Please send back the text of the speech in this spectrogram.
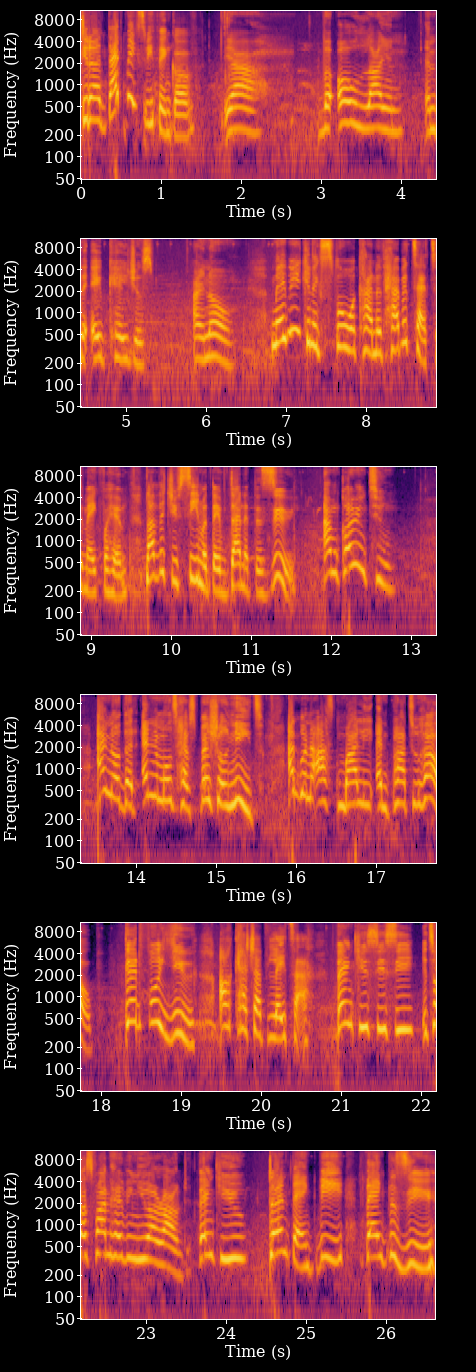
Do you know what that makes me think of? Yeah, the old lion and the ape cages. I know. Maybe you can explore what kind of habitat to make for him, now that you've seen what they've done at the zoo. I'm going to. I know that animals have special needs. I'm going to ask Mbali and Pa to help. Good for you. I'll catch up later. Thank you, Sisi. It was fun having you around. Thank you. Don't thank me, thank the zoo.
